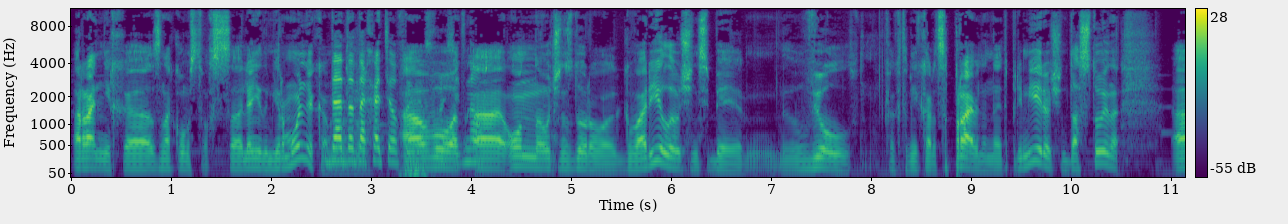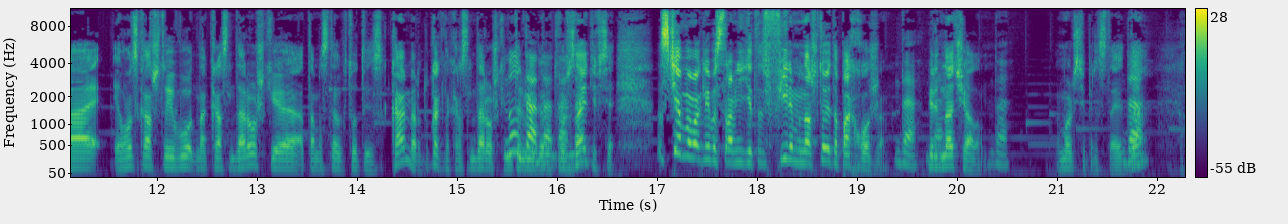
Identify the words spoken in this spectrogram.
ранних э, знакомствах с Леонидом Ермольником. да? Да, да, да, хотел А, вот, спросить. ну. а, он очень здорово говорил и очень себя ввел, как-то мне кажется, правильно на этой премьере, очень достойно. А, и он сказал, что его на красной дорожке там остановил кто-то из камер. Ну как на красной дорожке Ну, интервью да, говорят, да, вы же да, знаете все. С чем вы могли бы сравнить этот фильм на что это похоже? Да, Перед да, началом. да. Можете себе представить, Да. да?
